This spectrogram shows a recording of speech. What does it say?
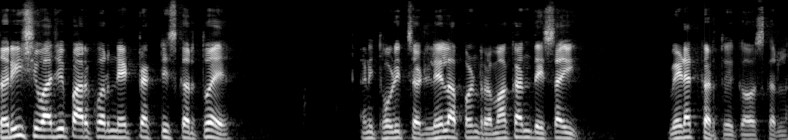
तरी शिवाजी पार्कवर नेट प्रॅक्टिस करतोय. आणि थोडी चढलेला पण रमाकांत देसाई वेड्यात काढतोय गावस्करला.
